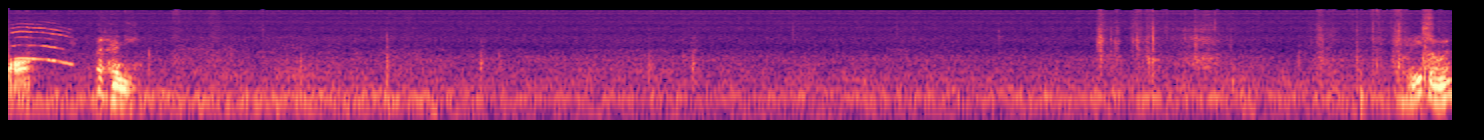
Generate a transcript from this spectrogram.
Aw, what honey? Where are you going?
